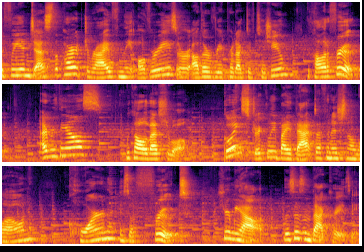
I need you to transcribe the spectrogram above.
If we ingest the part derived from the ovaries or other reproductive tissue, we call it a fruit. Everything else, we call a vegetable. Going strictly by that definition alone, corn is a fruit. Hear me out, this isn't that crazy.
